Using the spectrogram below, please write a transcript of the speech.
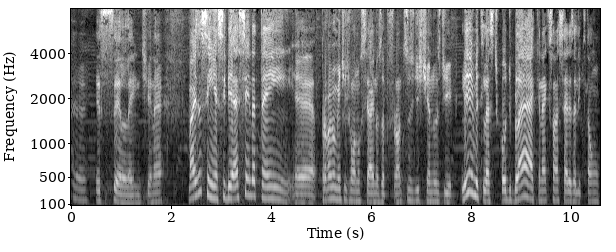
Excelente, né? Mas assim, a CBS ainda tem. É, provavelmente eles vão anunciar aí nos upfronts os destinos de Limitless, de Cold Black, né? Que são as séries ali que estão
